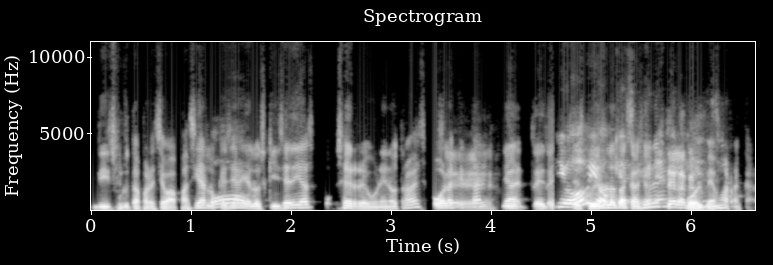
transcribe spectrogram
disfruta para se va a pasear, lo que sea, y a Oh. los 15 días se reúnen otra vez. Hola, ¿qué tal? Ya, entonces, Y obvio, las vacaciones, volvemos a arrancar.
